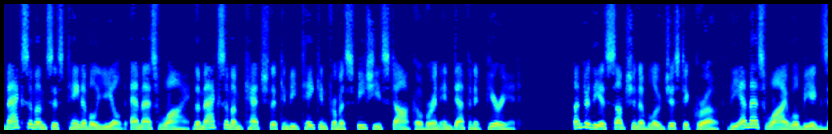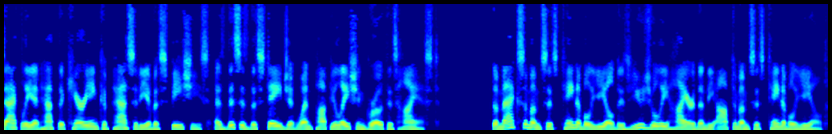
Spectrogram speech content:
Maximum Sustainable Yield MSY, the maximum catch that can be taken from a species stock over an indefinite period. Under the assumption of logistic growth, the MSY will be exactly at half the carrying capacity of a species, as this is the stage at when population growth is highest. The maximum sustainable yield is usually higher than the optimum sustainable yield.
